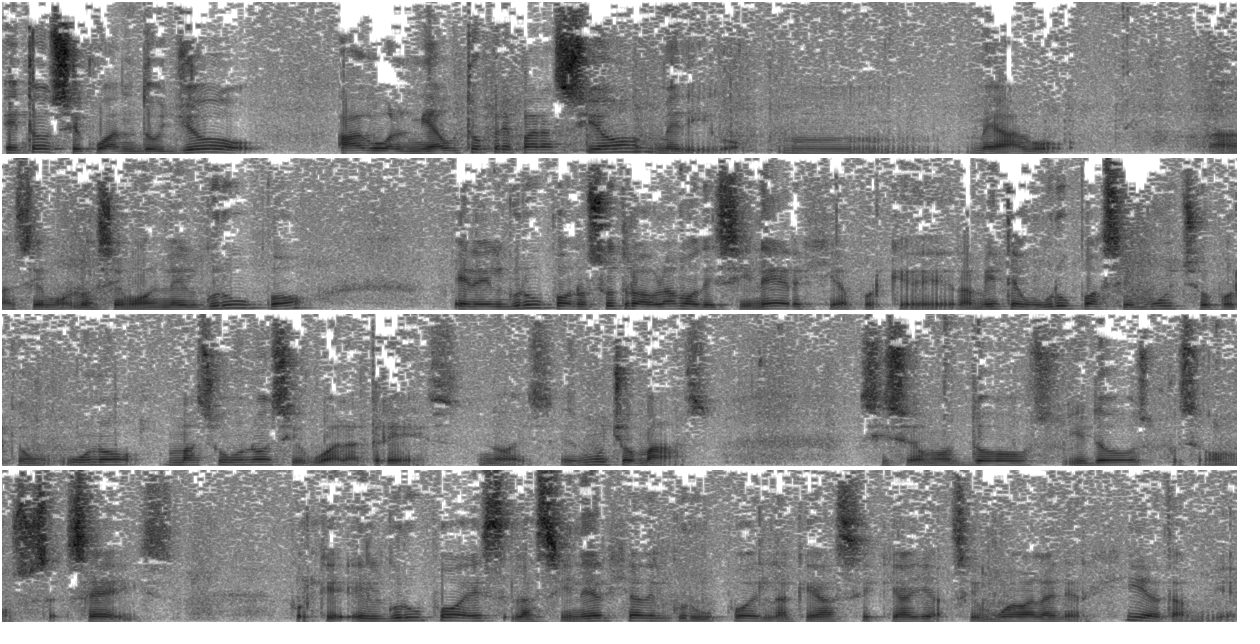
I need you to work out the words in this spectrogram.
entonces, cuando yo hago mi autopreparación, me digo, mm, me hago, hacemos, lo hacemos en el grupo, en el grupo nosotros hablamos de sinergia, porque realmente un grupo hace mucho, porque uno más uno es igual a tres, no es, es mucho más. Si somos dos y dos, pues somos seis. Porque el grupo es, la sinergia del grupo es la que hace que haya, se mueva la energía también.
